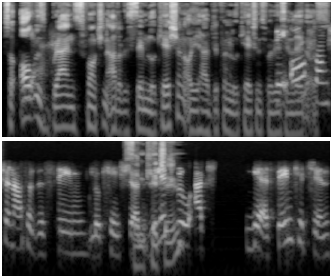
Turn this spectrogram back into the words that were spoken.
So all yeah. these brands function out of the same location or you have different locations for this they in all Lagos? function out of the same location. Same kitchen? Yeah, same kitchen.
